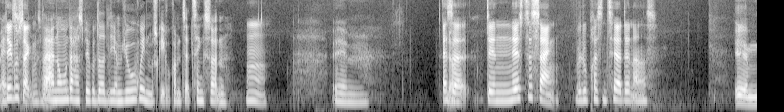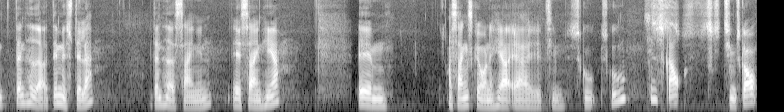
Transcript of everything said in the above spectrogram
at Det kunne sagtens der er nogen, der har spekuleret lige om juryen måske kunne komme til at tænke sådan. Mm. Øhm, Altså, den næste sang, vil du præsentere den, Anders? Øhm, den hedder, det er med Stella. Den hedder Sign In. Øh, Sign Here. Øhm, og sangskriverne her er øh, Tim Sku, Sku, Tim Skov. Tim Skov,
